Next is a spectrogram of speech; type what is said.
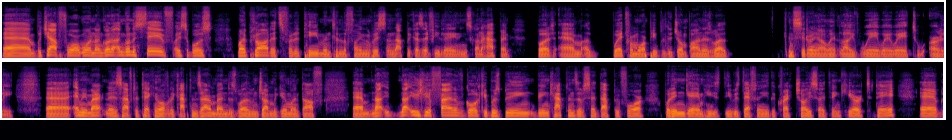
Um, but yeah, four one. I'm gonna I'm gonna save, I suppose, my plaudits for the team until the final whistle. Not because I feel anything's gonna happen, but um, I'll wait for more people to jump on as well. Considering I went live way, way, way too early. Uh, Emi Martinez, after taking over the captain's armband as well, when John McGinn went off, um, not not usually a fan of goalkeepers being being captains. I've said that before, but in game, he's he was definitely the correct choice. I think here today. Um,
